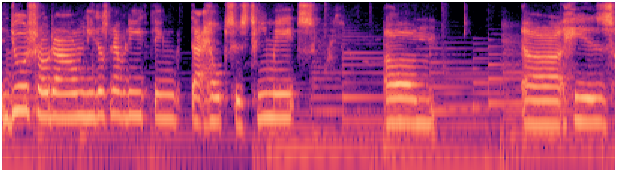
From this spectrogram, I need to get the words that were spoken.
in Duo Showdown, he doesn't have anything that helps his teammates. Um, uh, his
